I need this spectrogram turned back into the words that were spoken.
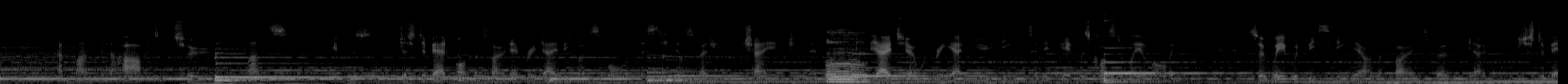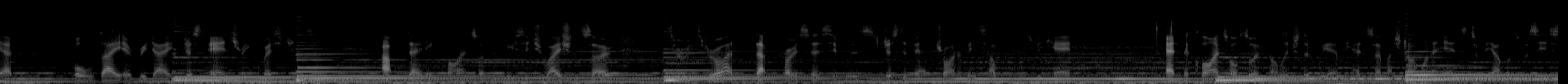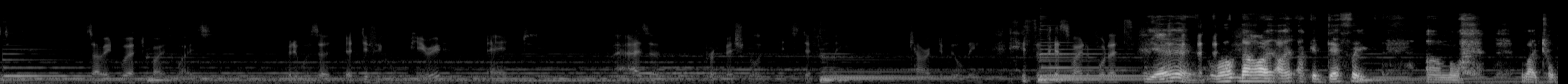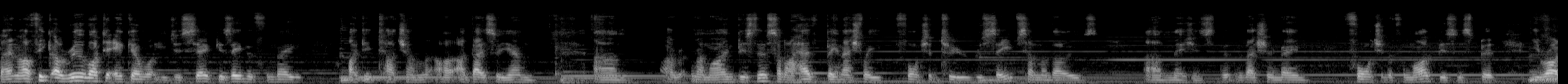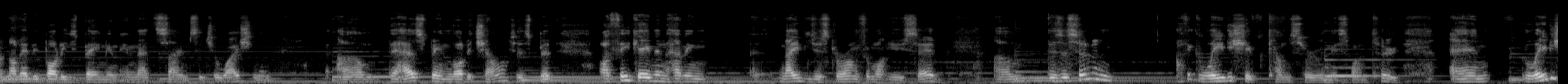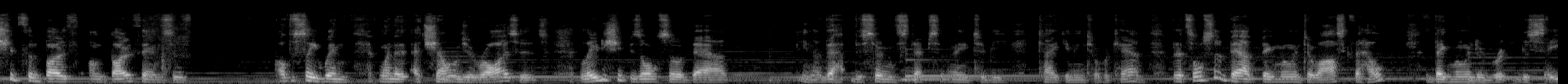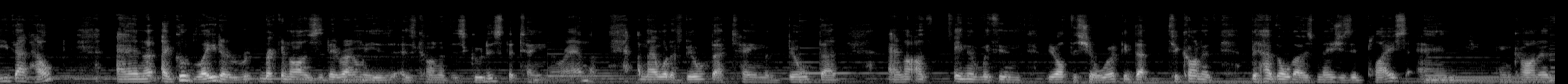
a month and a half to two months, it was just about on the phone every day because all of the stimulus measures would change, and then mm. the ATO would bring out new things, and it, it was constantly evolving. So we would be sitting there on the phones for, you know, just about all day, every day, just answering questions and updating clients on the new situation. So through throughout that process, it was just about trying to be as helpful as we can. And the clients also acknowledged that we only had so much time on our hands to be able to assist. So it worked both ways. But it was a, a difficult period, and as a professional, it's definitely character building is the best way to put it. yeah, well, no, I, I could definitely um, relate to that, and I think I really like to echo what you just said because even for me, I did touch on. I, I basically am. Um, I run my own business, and I have been actually fortunate to receive some of those um, measures that have actually been fortunate for my business. But you're right, not everybody's been in, in that same situation, and um, there has been a lot of challenges. But I think even having maybe just drawing from what you said, um, there's a certain I think leadership comes through in this one too, and leadership from both on both ends of obviously when when a, a challenge arises, leadership is also about you know there's certain steps that need to be taken into account. But it's also about being willing to ask for help being willing to re- receive that help. And a, a good leader recognizes they're only as, as, kind of as good as the team around them. And they want to build that team and build that and I've, even within the office you're working that to kind of have all those measures in place and and kind of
